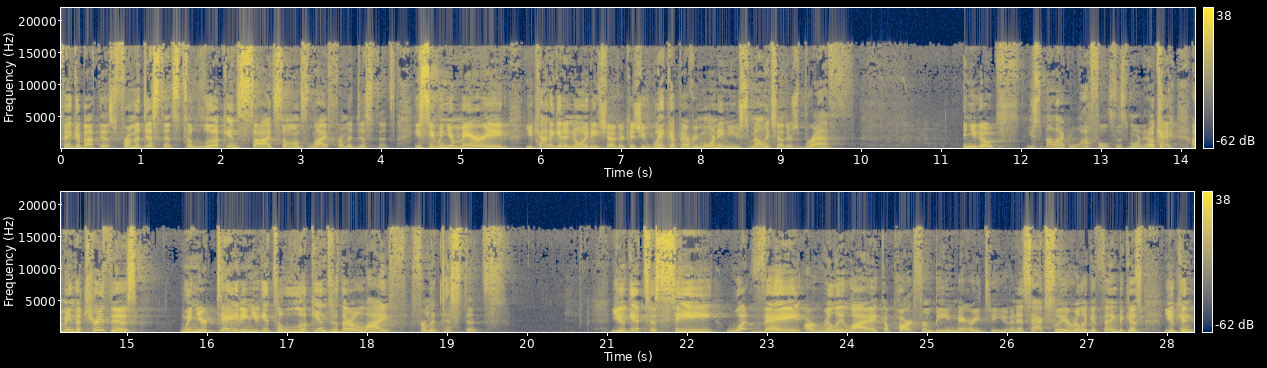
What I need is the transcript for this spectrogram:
think about this from a distance, to look inside someone's life from a distance. You see, when you're married, you kind of get annoyed at each other because you wake up every morning and you smell each other's breath. And you go, You smell like waffles this morning. Okay. I mean, the truth is, when you're dating, you get to look into their life from a distance you get to see what they are really like apart from being married to you. And it's actually a really good thing because you can,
